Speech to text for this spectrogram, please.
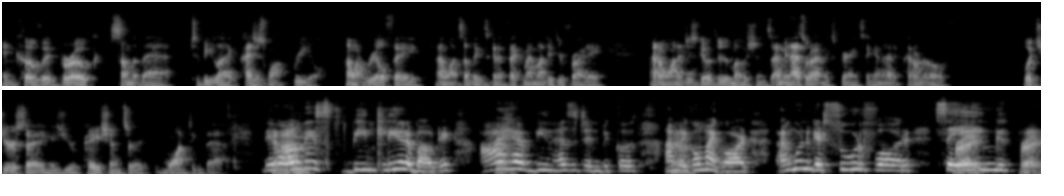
And COVID broke some of that to be like, I just want real. I want real faith. I want something that's going to affect my Monday through Friday. I don't want to just go through the motions. I mean, that's what I'm experiencing, and I, I don't know if what you're saying is your patients are wanting that. they've and I'm- always been clear about it i Yeah. have been hesitant because i'm Yeah. like oh my god i'm going to get sued for saying Right.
